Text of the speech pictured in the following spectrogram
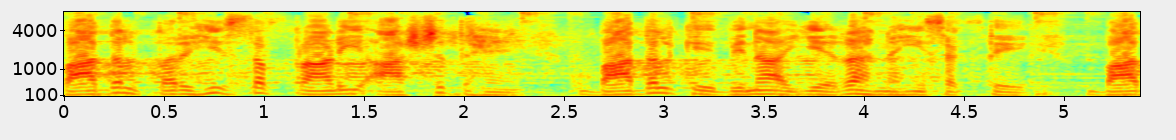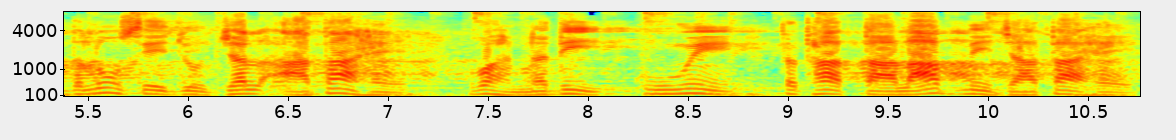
बादल पर ही सब प्राणी आश्रित हैं। बादल के बिना ये रह नहीं सकते। बादलों से जो जल आता है, वह नदी, कुएँ तथा तालाब में जाता है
